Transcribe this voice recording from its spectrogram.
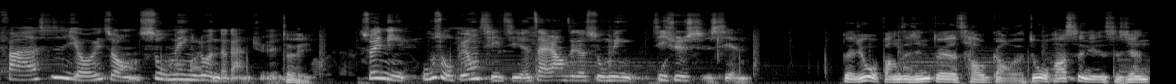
反而是有一种宿命论的感觉，对，所以你无所不用其极的在让这个宿命继续实现。对，就我房子已经堆得超高了，就我花四年的时间。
